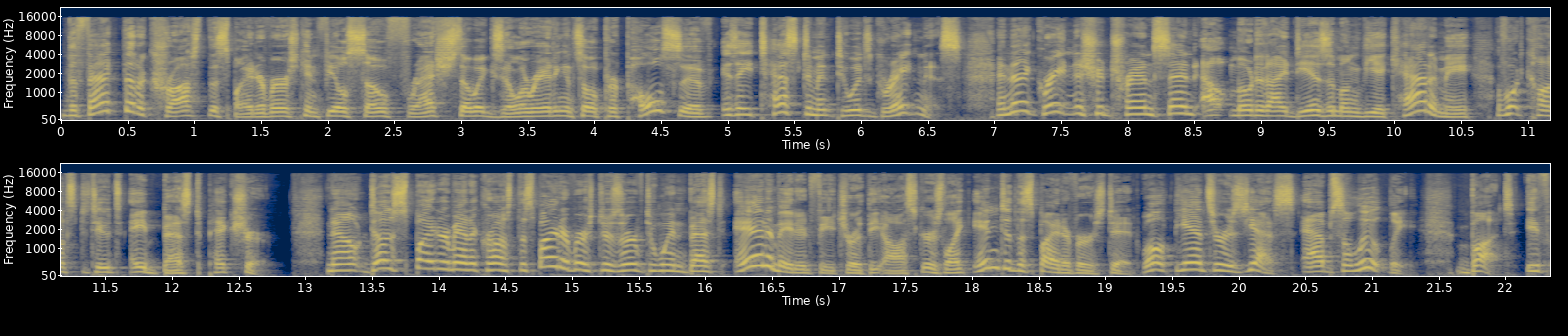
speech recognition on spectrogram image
The fact that Across the Spider Verse can feel so fresh, so exhilarating, and so propulsive is a testament to its greatness. And that greatness should transcend outmoded ideas among the Academy of what constitutes a Best Picture. Now, does Spider Man Across the Spider Verse deserve to win Best Animated Feature at the Oscars like Into the Spider Verse did? Well, the answer is yes, absolutely. But if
